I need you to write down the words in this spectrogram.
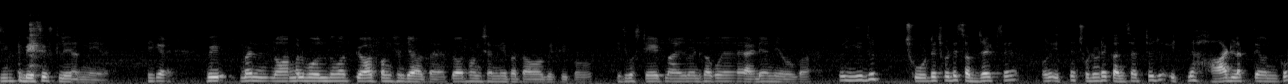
जिनके बेसिक्स क्लियर नहीं है, ठीक है? मैं नॉर्मल बोल दूँगा प्योर फ़ंक्शन क्या होता है? प्योर फ़ंक्शन नहीं पता होगा किसी को किसी को स्टेट मैनेजमेंट का कोई आइडिया नहीं होगा। तो ये जो छोटे छोटे सब्जेक्ट्स हैं और इतने छोटे छोटे कंसेप्ट हैं जो इतने हार्ड लगते हैं उनको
